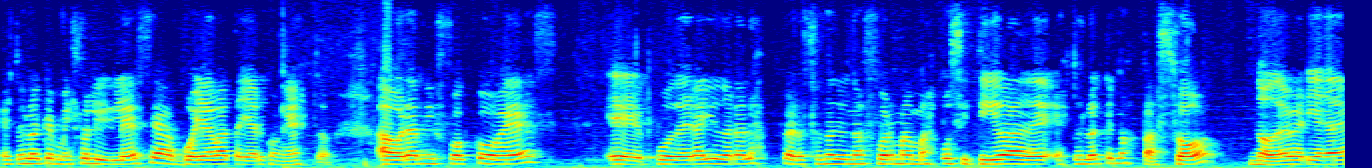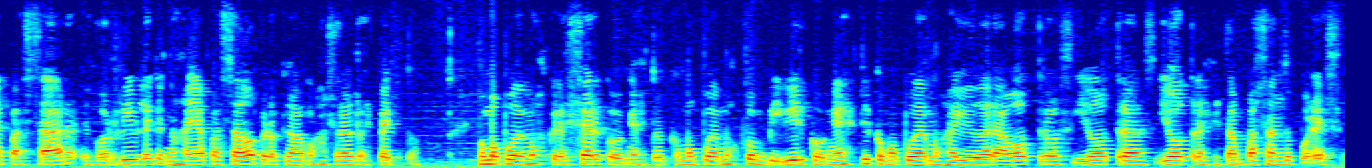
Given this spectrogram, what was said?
esto es lo que me hizo la iglesia, voy a batallar con esto. Ahora mi foco es eh, poder ayudar a las personas de una forma más positiva de esto es lo que nos pasó, no debería de pasar, es horrible que nos haya pasado, pero ¿qué vamos a hacer al respecto? ¿Cómo podemos crecer con esto? ¿Cómo podemos convivir con esto? ¿Y cómo podemos ayudar a otros y otras y otras que están pasando por eso?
